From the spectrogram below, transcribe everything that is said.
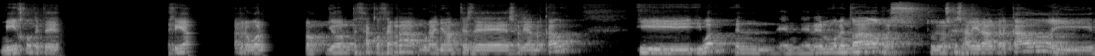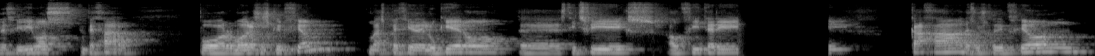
mi hijo, que te decía, pero bueno, yo empecé a cocerla un año antes de salir al mercado. Y, bueno, en, en, en, un momento dado, pues tuvimos que salir al mercado y decidimos empezar por modelo de suscripción, una especie de Luquiero, eh, Stitch Fix, Outfittery, caja de suscripción,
